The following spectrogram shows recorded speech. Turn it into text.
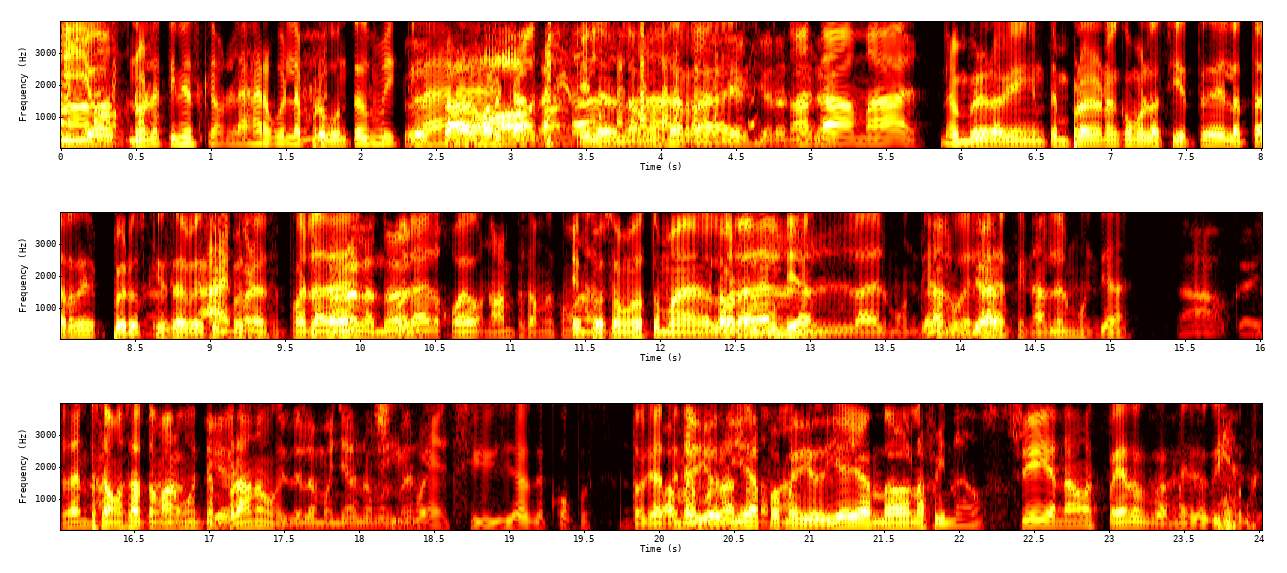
y, y no, yo, no. no le tienes que hablar, güey. La pregunta es muy Le estaba clara. marcando. no, no a Ray. ¿Qué horas No andaba mal. No, hombre, era bien temprano, eran como las 7 de la tarde, pero es que esa vez Ay, empezó- pero fue la, a de- las fue la del juego. No, empezamos como empezamos a tomar a la hora del del- mundial. La del mundial, güey. La mundial. de final del mundial. Ah, ok. Entonces empezamos a son tomar muy 10, temprano, güey. 10 de la mañana, más o Sí, menos. güey, sí, ya es de copas. Entonces ya Para mediodía, para mediodía ya andaban afinados. Sí, ya andábamos pedos, güey, a mediodía, güey.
